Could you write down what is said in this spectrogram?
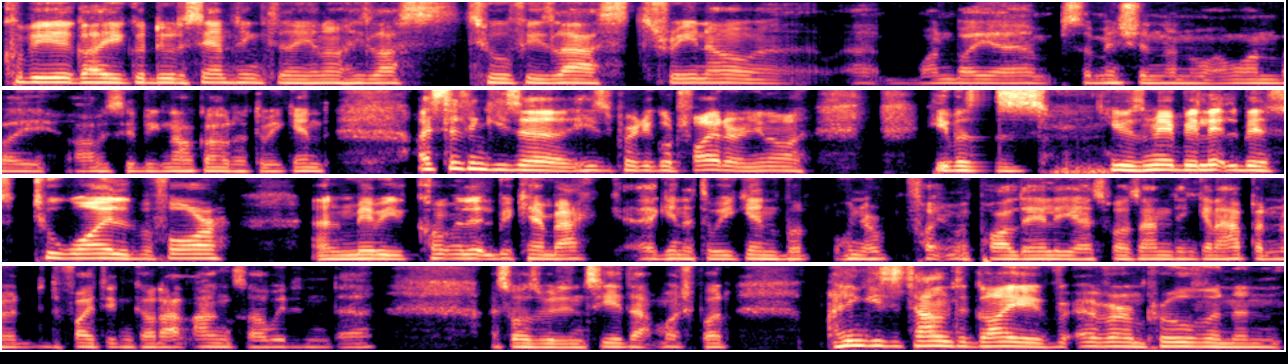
could be a guy who could do the same thing to, you know, he's lost two of his last three now, uh, uh, one by um, submission and one by obviously a big knockout at the weekend. I still think he's a he's a pretty good fighter. You know, he was he was maybe a little bit too wild before, and maybe come a little bit came back again at the weekend. But when you're fighting with Paul Daley, I suppose anything can happen. The fight didn't go that long, so we didn't. Uh, I suppose we didn't see it that much. But I think he's a talented guy, ever improving, and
